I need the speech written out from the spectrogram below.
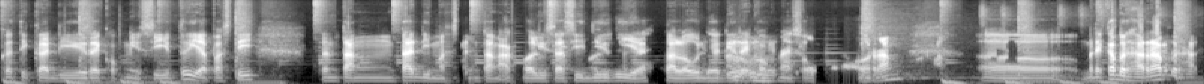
ketika direkognisi itu ya pasti tentang tadi mas tentang aktualisasi diri ya. Kalau udah direkognis oleh orang, uh, mereka berharap, berharap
